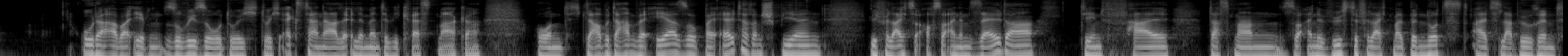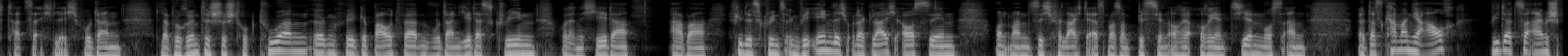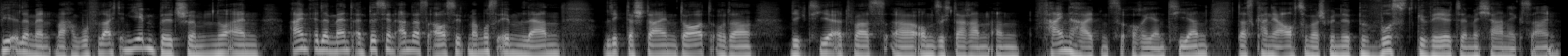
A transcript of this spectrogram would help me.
oder aber eben sowieso durch, durch externe Elemente wie Questmarker. Und ich glaube, da haben wir eher so bei älteren Spielen, wie vielleicht so auch so einem Zelda, den Fall, dass man so eine Wüste vielleicht mal benutzt als Labyrinth tatsächlich, wo dann labyrinthische Strukturen irgendwie gebaut werden, wo dann jeder Screen oder nicht jeder, aber viele Screens irgendwie ähnlich oder gleich aussehen und man sich vielleicht erstmal so ein bisschen orientieren muss an. Äh, das kann man ja auch wieder zu einem Spielelement machen, wo vielleicht in jedem Bildschirm nur ein, ein Element ein bisschen anders aussieht. Man muss eben lernen, liegt der Stein dort oder liegt hier etwas, äh, um sich daran an Feinheiten zu orientieren. Das kann ja auch zum Beispiel eine bewusst gewählte Mechanik sein.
